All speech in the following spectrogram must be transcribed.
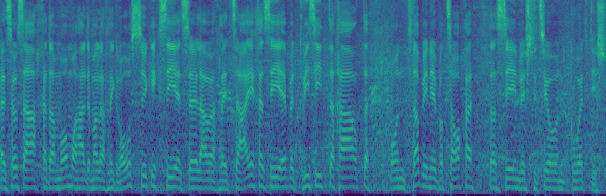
Äh, so Sachen, da muss man halt mal ein bisschen grosszügig sein. Es soll auch ein bisschen Zeichen sein, eben die Visitenkarte. Und da bin ich überzeugt, dass die Investition gut ist.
